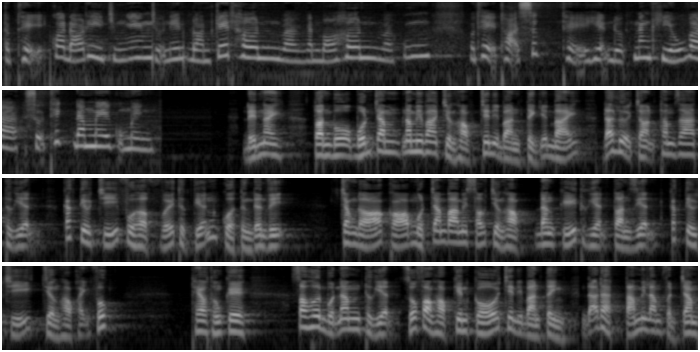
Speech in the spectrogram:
tập thể. Qua đó thì chúng em trở nên đoàn kết hơn và gắn bó hơn và cũng có thể thỏa sức thể hiện được năng khiếu và sở thích đam mê của mình. Đến nay, toàn bộ 453 trường học trên địa bàn tỉnh Yên Bái đã lựa chọn tham gia thực hiện các tiêu chí phù hợp với thực tiễn của từng đơn vị. Trong đó có 136 trường học đăng ký thực hiện toàn diện các tiêu chí trường học hạnh phúc. Theo thống kê, Sau hơn một năm thực hiện, số phòng học kiên cố trên địa bàn tỉnh đã đạt 85%,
